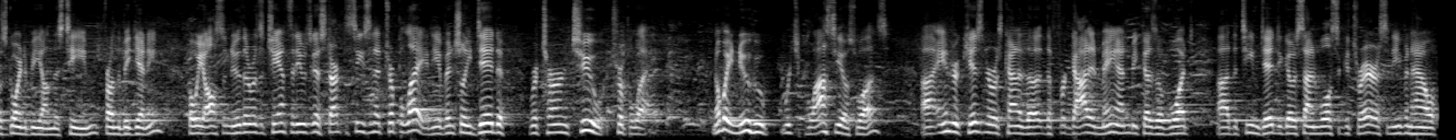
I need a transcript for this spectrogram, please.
was going to be on this team from the beginning. But we also knew there was a chance that he was going to start the season at AAA, and he eventually did return to AAA. Nobody knew who Rich Palacios was. Uh, Andrew Knizner was kind of the, the forgotten man because of what uh, the team did to go sign Willson Contreras and even how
